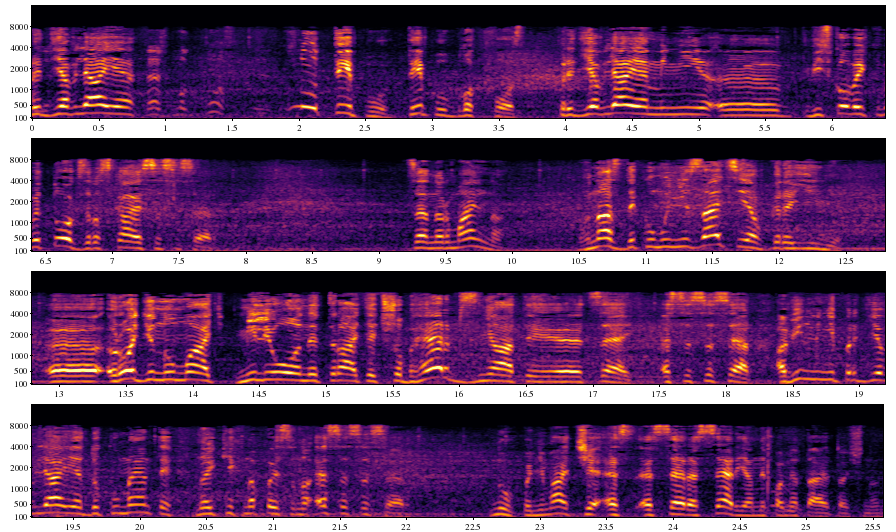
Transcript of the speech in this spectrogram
пред'являє, Це ж блокпост. ну, типу, типу блокпост. Пред'являє мені е, військовий квиток зразка СССР. Це нормально? В нас декомунізація в країні. Е, родину мать мільйони тратять, щоб герб зняти е, цей СССР, а він мені пред'являє документи, на яких написано СССР. Ну, понімаєте, чи СРСР, я не пам'ятаю точно.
